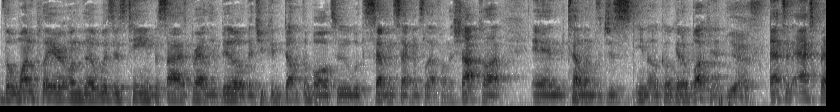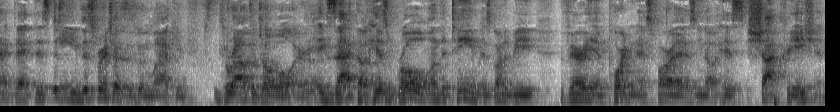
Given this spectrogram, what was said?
The one player on the Wizards team besides Bradley Beal that you can dump the ball to with seven seconds left on the shot clock and tell him to just you know go get a bucket. Yes, That's an aspect that this, this, team this franchise has been lacking throughout the John Wall era. Exactly. His role on the team is going to be very important as far as, you know, his shot creation.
